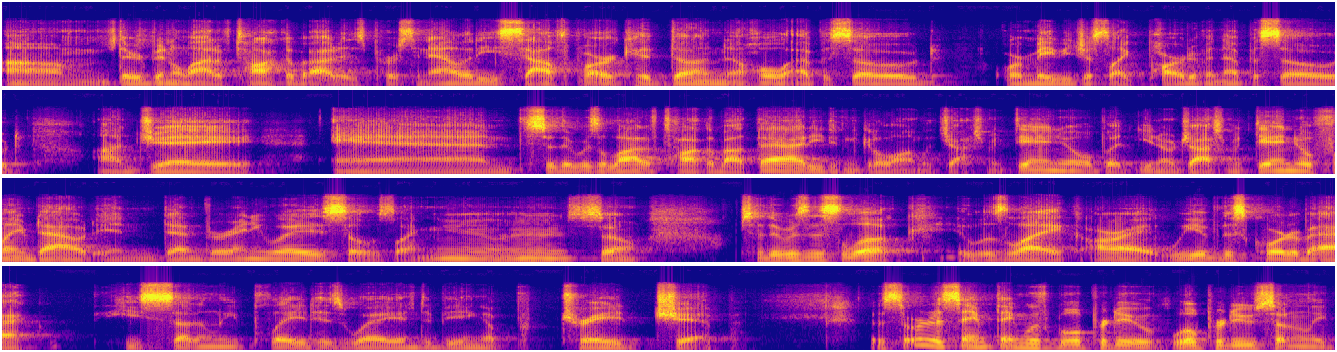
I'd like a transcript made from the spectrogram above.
um, there had been a lot of talk about his personality. South Park had done a whole episode, or maybe just like part of an episode on Jay. And so there was a lot of talk about that. He didn't get along with Josh McDaniel, but you know, Josh McDaniel flamed out in Denver anyways. So it was like, yeah, so so there was this look. It was like, all right, we have this quarterback. He suddenly played his way into being a trade chip. It's sort of the same thing with Will Perdue. Will Perdue suddenly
